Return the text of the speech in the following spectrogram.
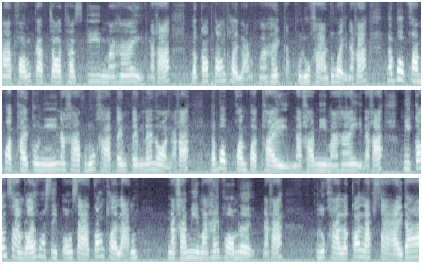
มาพร้อมกับจอทัสกรีนมาให้นะคะ แล้วก็กล้องถอยหลังมาให้กับคุณลูกค้าด้วยนะคะ ระบบความปลอดภัยตัวนี้นะคะ คุณลูกค้าเต็มเต็มๆแน่นอนนะคะ ระบบความปลอดภัยนะคะมีมาให้นะคะ มีกล้อง 360 องศากล้องถอยหลัง นะคะ มีมาให้พร้อมเลยนะคะ คุณลูกค้าแล้วก็รับสายได้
